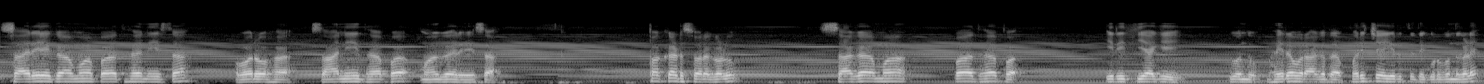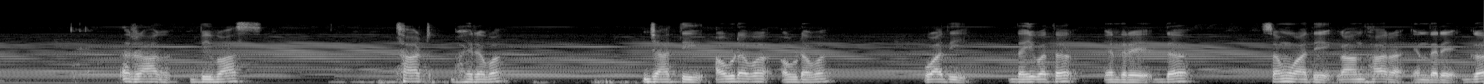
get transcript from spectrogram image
ಸಾರೆ ಗಮ ಮ ಪ ಧ ನಿ ಸ ಅವರೋಹ ಸಾನಿ ಧ ಪ ಮ ಗ ರೇ ಸ ಪಕಡ್ ಸ್ವರಗಳು, ಸಗಮ ಪಧಪ ಪ ಧ ಪ ಈ ರೀತಿಯಾಗಿ ಒಂದು ಭೈರವ ರಾಗದ ಪರಿಚಯ ಇರುತ್ತದೆ ಗುರುಬಂಧುಗಳೇ. ರಾಗ, ಬಿವಾಸ್, ಥಾಟ್, ಭೈರವ, ಜಾತಿ, ಔಡವ ಔಡವ. ವಾದಿ ದೈವತ ಎಂದರೆ ದ ಸಂವಾದಿ ಗಾಂಧಾರ ಎಂದರೆ ಗ.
